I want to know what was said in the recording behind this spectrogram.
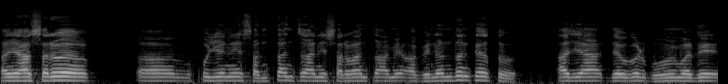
आणि हा सर्व पूजेने संतांचं आणि सर्वांचं आम्ही अभिनंदन करतो. आज या देवगड भूमीमध्ये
